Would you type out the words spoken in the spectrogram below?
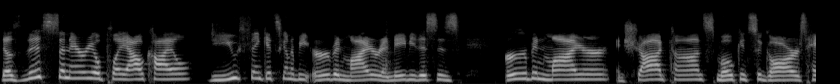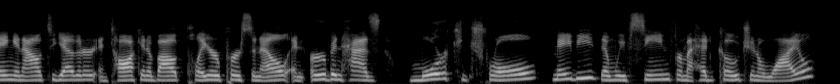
Does this scenario play out, Kyle? Do you think it's going to be Urban Meyer and maybe this is Urban Meyer and Shad Khan smoking cigars, hanging out together and talking about player personnel and Urban has more control maybe than we've seen from a head coach in a while?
